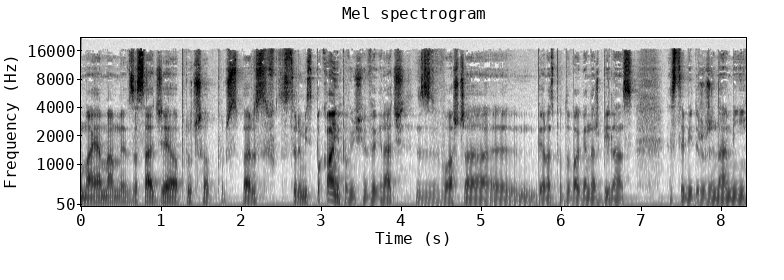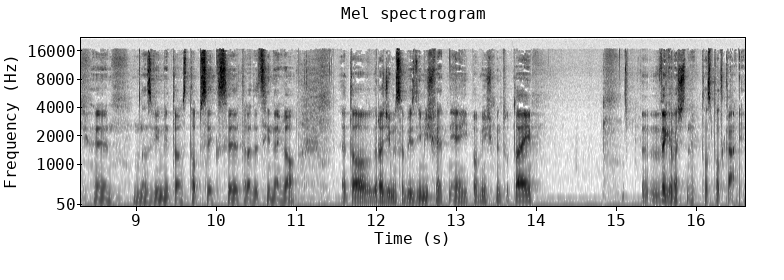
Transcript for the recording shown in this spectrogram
maja mamy w zasadzie oprócz, oprócz Spurs, z którymi spokojnie powinniśmy wygrać, zwłaszcza y, biorąc pod uwagę nasz bilans z tymi drużynami, y, nazwijmy to top 6 y, tradycyjnego, to radzimy sobie z nimi świetnie i powinniśmy tutaj wygrać to spotkanie.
